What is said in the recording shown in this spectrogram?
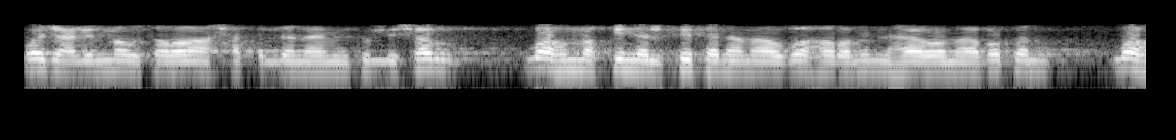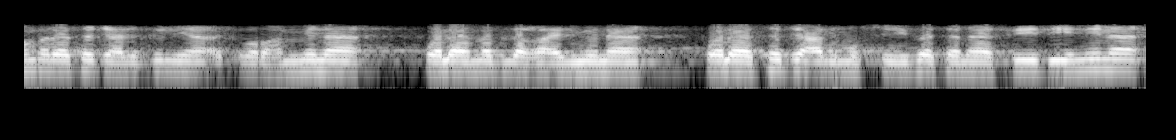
واجعل الموت راحة لنا من كل شر. اللهم قنا الفتن ما ظهر منها وما بطن. اللهم لا تجعل الدنيا أكبر همنا ولا مبلغ علمنا ولا تجعل مصيبتنا في ديننا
